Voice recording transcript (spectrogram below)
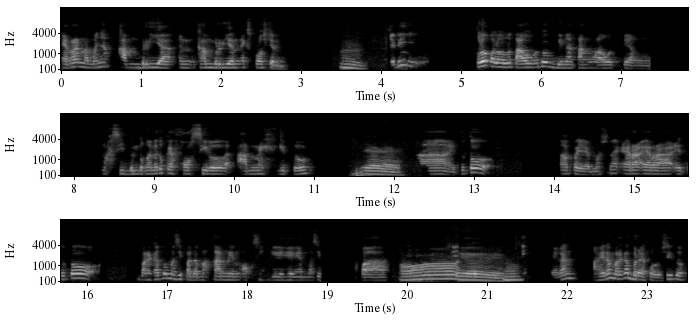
era namanya Cambria and Cambrian explosion. Hmm. Jadi lo kalau lo tahu tuh binatang laut yang masih bentukannya tuh kayak fosil aneh gitu. Iya, yeah, yeah. Nah, itu tuh apa ya? Maksudnya era-era itu tuh mereka tuh masih pada makanin oksigen, masih apa. Oh, iya, yeah, yeah. Ya kan? Akhirnya mereka berevolusi tuh.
